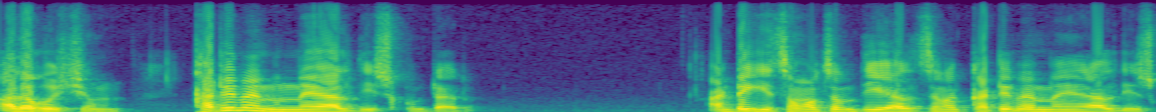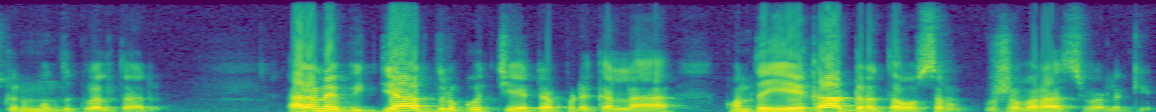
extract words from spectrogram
అదొక విషయం. కఠిన నిర్ణయాలు తీసుకుంటారు. అంటే ఈ సంవత్సరం తీయాల్సిన కఠిన నిర్ణయాలు తీసుకుని ముందుకు వెళ్తారు. అలానే విద్యార్థులకు వచ్చేటప్పటికల్లా కొంత ఏకాగ్రత అవసరం వృషభ రాశి వాళ్ళకి.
